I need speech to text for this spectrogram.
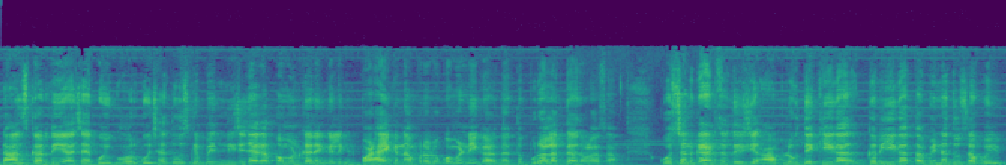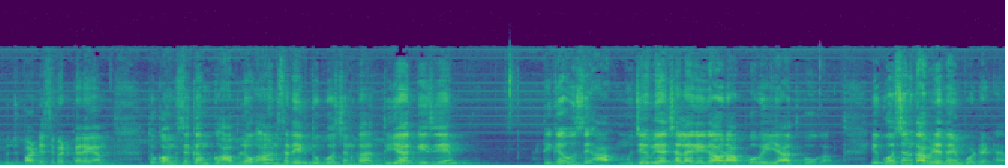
डांस कर दिया, चाहे कोई और कुछ है तो उसके नीचे जाकर कमेंट करेंगे। लेकिन पढ़ाई के नाम पर लोग कमेंट नहीं करते हैं। तो बुरा लगता है थोड़ा सा। क्वेश्चन का आंसर दीजिए। आप लोग देखिएगा, करिएगा, तभी ना दूसरा कोई पार्टिसिपेट करेगा। तो कम से कम आप लोग आंसर एक दो क्वेश्चन का दिया कीजिए। ठीक है, उसे आप, मुझे भी अच्छा लगेगा और आपको भी याद होगा। ये क्वेश्चन काफ़ी ज़्यादा इंपॉर्टेंट है।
